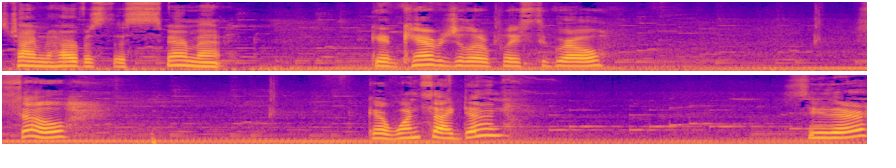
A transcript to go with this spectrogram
It's time to harvest this spearmint. Give cabbage a little place to grow. So, got one side done. See there?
